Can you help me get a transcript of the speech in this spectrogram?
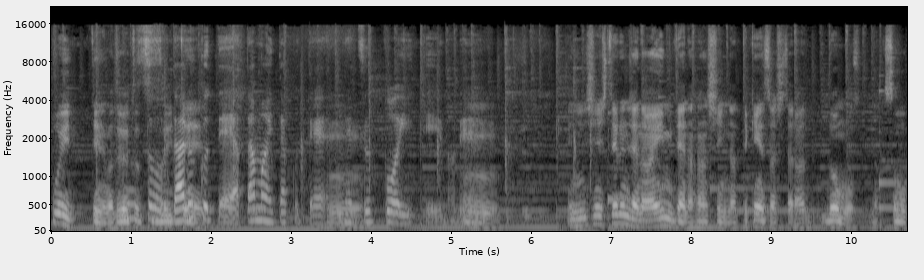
ぽいっていうのがずっとそうそ続いて。うだるくて頭痛くてうん。熱っぽいっていうので、うん。で妊娠してるんじゃない？みたいな話になって検査したらどうもなんかそうっ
